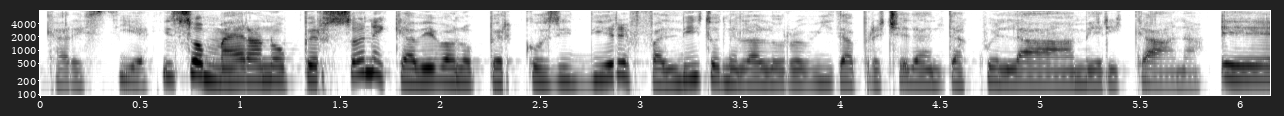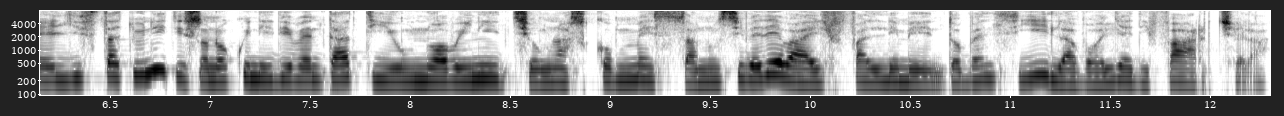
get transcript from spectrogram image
carestie. Insomma, erano persone che avevano per così dire fallito nella loro vita precedente a quella americana. E gli Stati Uniti sono quindi diventati un nuovo inizio, una scommessa, non si vedeva il fallimento, bensì la voglia di farcela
